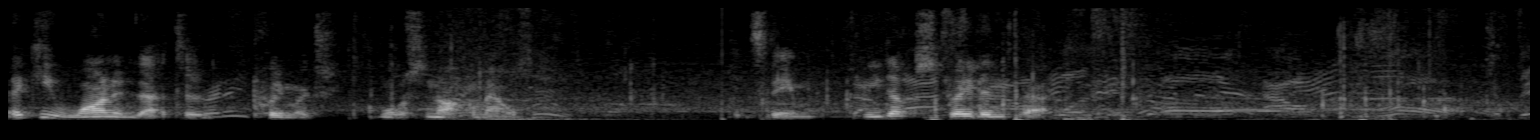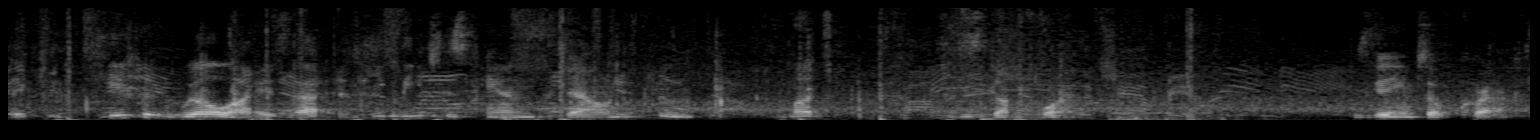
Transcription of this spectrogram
Like he wanted that to pretty much almost knock him out. It seemed. He ducked straight into that. He should realize that if he leaves his hands down too much, he's done for. He's getting himself cracked.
